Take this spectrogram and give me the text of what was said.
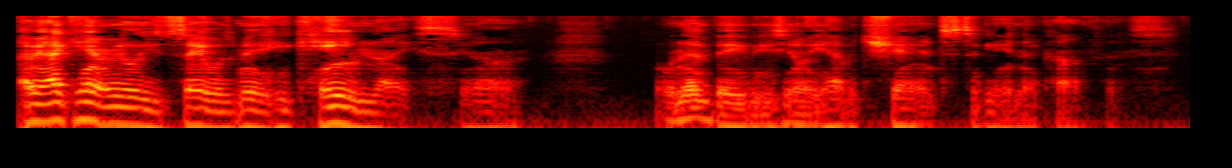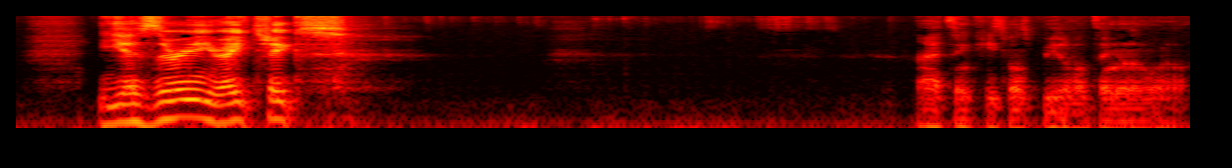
I mean, I can't really say it was me. He came nice, you know. But when they're babies, you know, you have a chance to gain their confidence. Yes, sir, right, Shakes? I think he's the most beautiful thing in the world.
